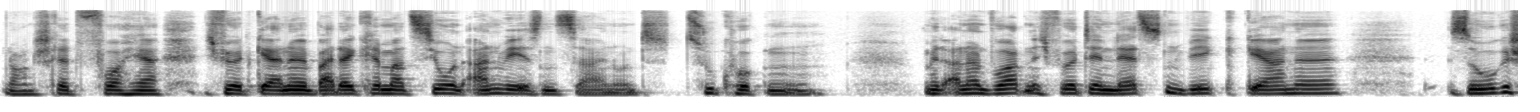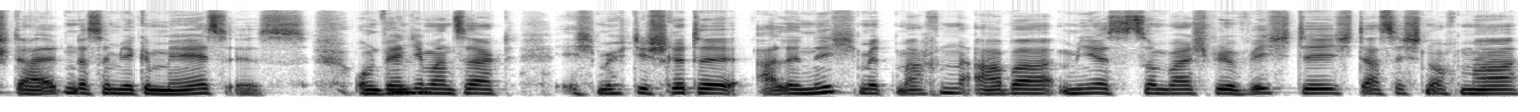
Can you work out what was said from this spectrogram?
noch einen Schritt vorher. Ich würde gerne bei der Kremation anwesend sein und zugucken. Mit anderen Worten, ich würde den letzten Weg gerne so gestalten, dass er mir gemäß ist. Und wenn mhm. jemand sagt, ich möchte die Schritte alle nicht mitmachen, aber mir ist zum Beispiel wichtig, dass ich noch mal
